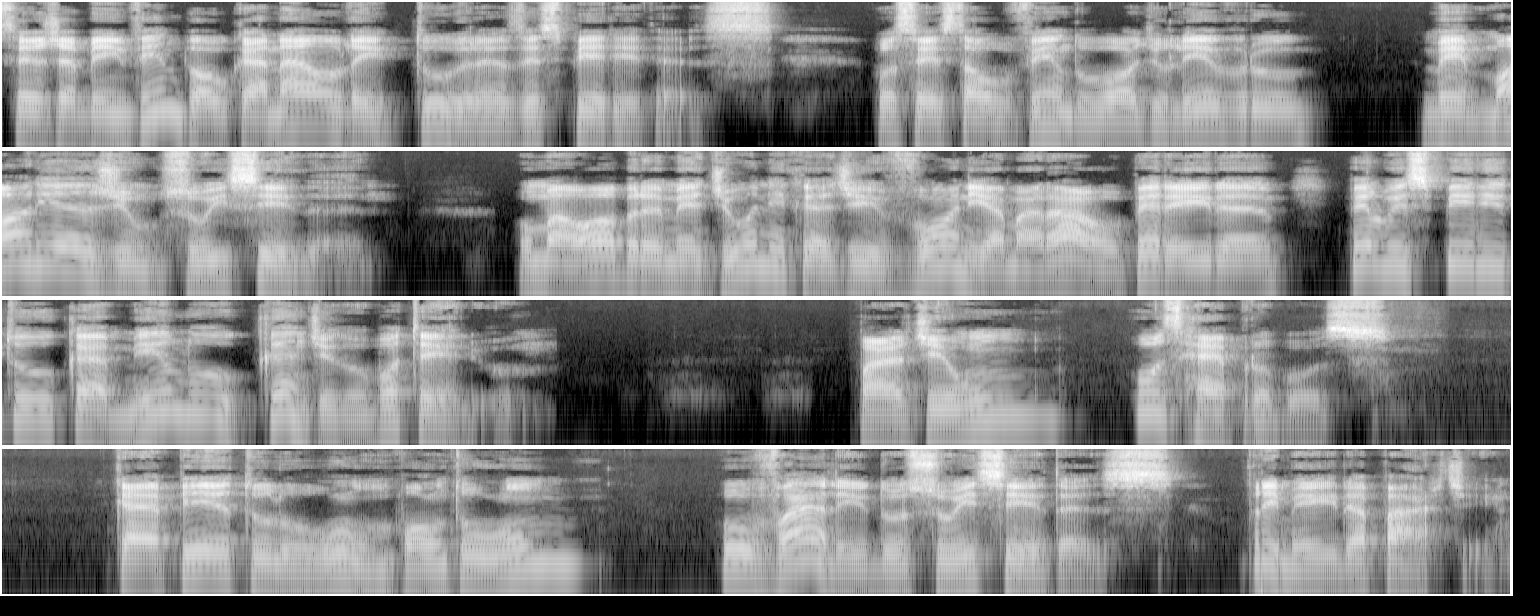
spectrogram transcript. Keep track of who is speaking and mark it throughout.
Speaker 1: Seja bem-vindo ao canal Leituras Espíritas. Você está ouvindo o audiolivro Memórias de um Suicida. Uma obra mediúnica de Ivone Amaral Pereira, pelo espírito Camilo Cândido Botelho. Parte 1 Os Réprobos Capítulo 1.1 O Vale dos Suicidas Primeira parte.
